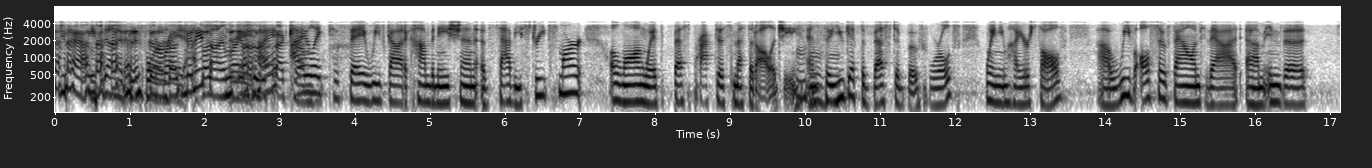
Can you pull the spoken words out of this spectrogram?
You have. We've done it before, right? many Both- times right. ends of the I. I like to say we've got a combination of savvy street smart along with best practice methodology, and so you get the best of both worlds when you hire Solve. Uh, we've also found that um, in the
